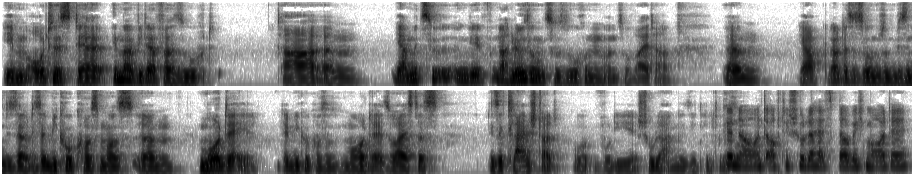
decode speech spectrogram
eben Otis, der immer wieder versucht, da ähm, ja mit zu, irgendwie nach Lösungen zu suchen und so weiter. Ähm, ja, genau, das ist so, so ein bisschen dieser, dieser Mikrokosmos ähm, Moordale, der Mikrokosmos Moordale, so heißt das, diese Kleinstadt, wo, wo die Schule angesiedelt ist. Genau, und auch die Schule heißt, glaube ich, Moordale.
